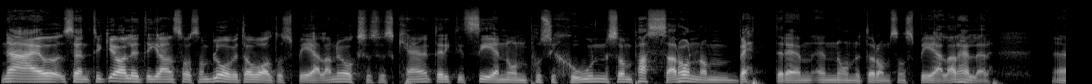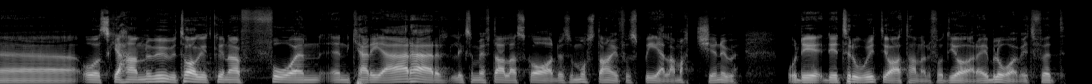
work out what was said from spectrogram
Nej, och sen tycker jag lite grann så som Blåvitt har valt att spela nu också, så kan jag inte riktigt se någon position som passar honom bättre än, än någon av dem som spelar heller. Uh, och ska han överhuvudtaget kunna få en, en karriär här, liksom efter alla skador, så måste han ju få spela matcher nu. Och det, det, tror inte jag att han hade fått göra i Blåvitt. För att,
